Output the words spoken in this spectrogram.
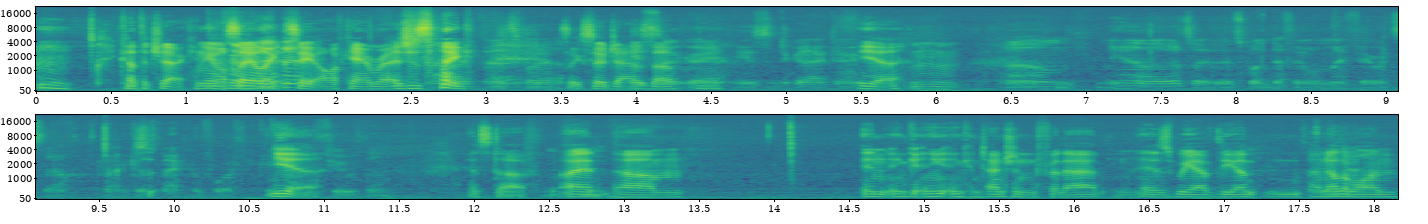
cut the check and he'll say like say off camera it's just like That's funny. it's like so He's jazzed so up great. He's such a good actor. yeah Mm-hmm. Um, yeah, that's a, that's one definitely one of my favorites though. Probably goes So- back and forth. Yeah. A few of them. It's tough. I um, in in, in contention for that is Mhm. we have the un- another one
